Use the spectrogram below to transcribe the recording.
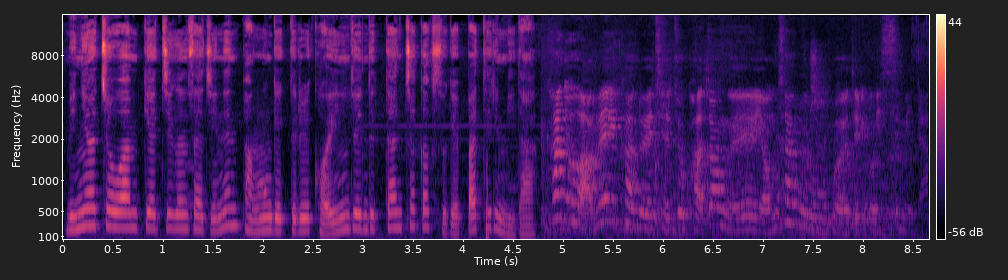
미니어처와 함께 찍은 사진은 방문객들을 거인이 된 듯한 착각 속에 빠뜨립니다. 카누 아메리카노의 제조 과정을 영상으로 보여드리고 있습니다.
